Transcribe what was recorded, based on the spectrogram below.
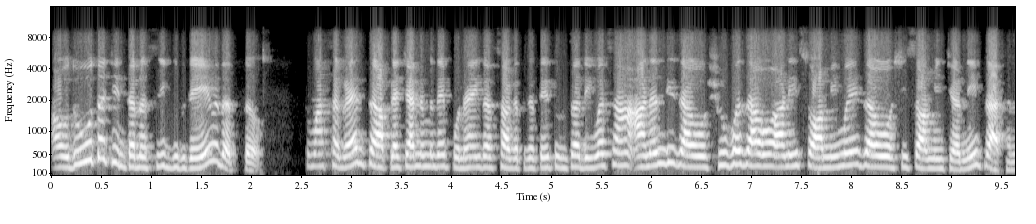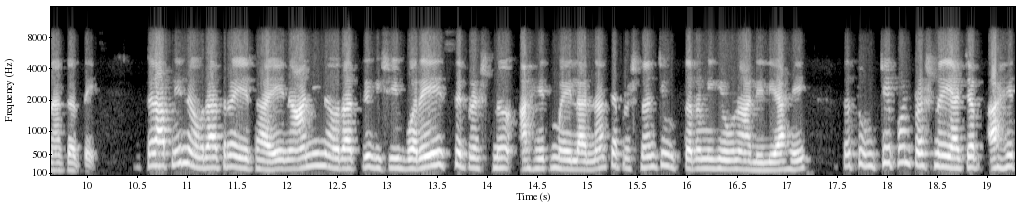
अवधूत चिंतन श्री गुरुदेव दत्त. तुम्हा सगळ्यांचं आपल्या चॅनलमध्ये पुन्हा एकदा स्वागत करते. तुमचा दिवस हा आनंदी जावो शुभ जावो आणि स्वामीमय जावो अशी स्वामींचरणी प्रार्थना करते. तर आपली नवरात्र येत आहे आणि नवरात्रीविषयी बरेचसे प्रश्न आहेत महिलांना. त्या प्रश्नांची उत्तरं मी घेऊन आलेली आहे. तर तुमचे पण प्रश्न याच्यात आहेत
